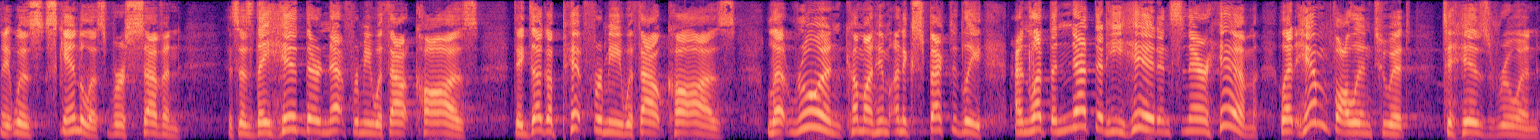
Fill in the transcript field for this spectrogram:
it was scandalous. Verse 7, it says, They hid their net for me without cause. They dug a pit for me without cause. Let ruin come on him unexpectedly, and let the net that he hid ensnare him. Let him fall into it to his ruin.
